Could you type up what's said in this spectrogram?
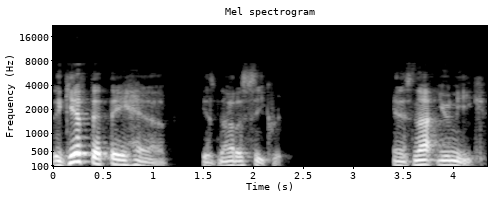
the gift that they have is not a secret, and it's not unique.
